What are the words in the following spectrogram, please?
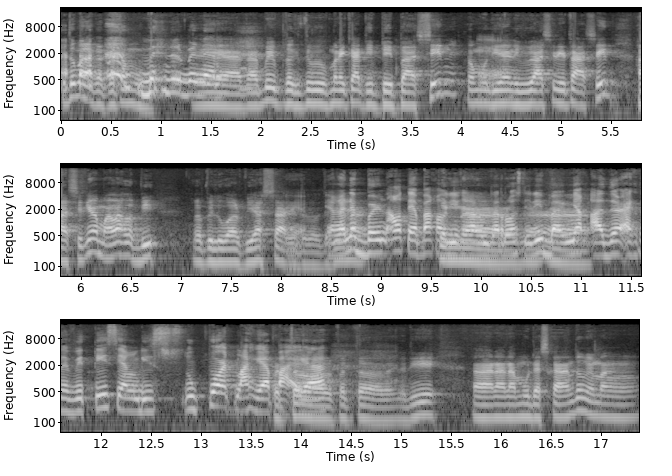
itu malah gak ketemu. Bener-bener. Iya, tapi begitu mereka dibebasin, kemudian Iya. difasilitasin, hasilnya malah lebih lebih luar biasa gitu loh. yang ada anak- burnout ya Pak kalau di Benar, kantor terus. Jadi benar. banyak other activities yang disupport lah ya Pak betul, ya. Betul, Jadi eh, anak-anak muda sekarang tuh memang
